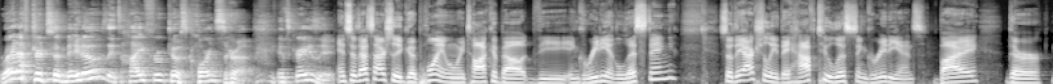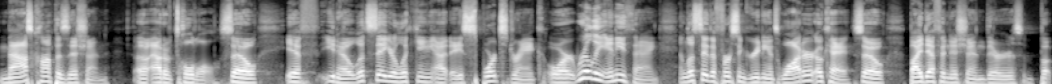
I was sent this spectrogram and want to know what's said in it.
Right after tomatoes, it's high fructose corn syrup. It's crazy. And so that's actually a good point when we talk about the ingredient listing. So they actually they have to list ingredients by their mass composition uh, out of total. So if you know, let's say you're looking at a sports drink or really anything, and let's say the first ingredient's water. Okay, so by definition, there's but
